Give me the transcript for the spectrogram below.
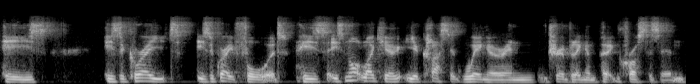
He's he's a great he's a great forward. He's he's not like your your classic winger in dribbling and putting crosses in.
